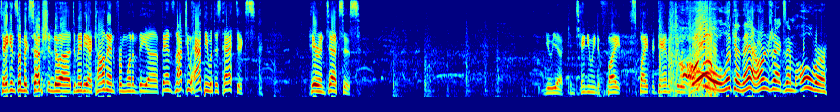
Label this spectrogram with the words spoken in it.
taking some exception to, uh, to maybe a comment from one of the uh, fans not too happy with his tactics here in Texas. Yuya continuing to fight despite the damage to his Oh, look at that. Orange jacks him over.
